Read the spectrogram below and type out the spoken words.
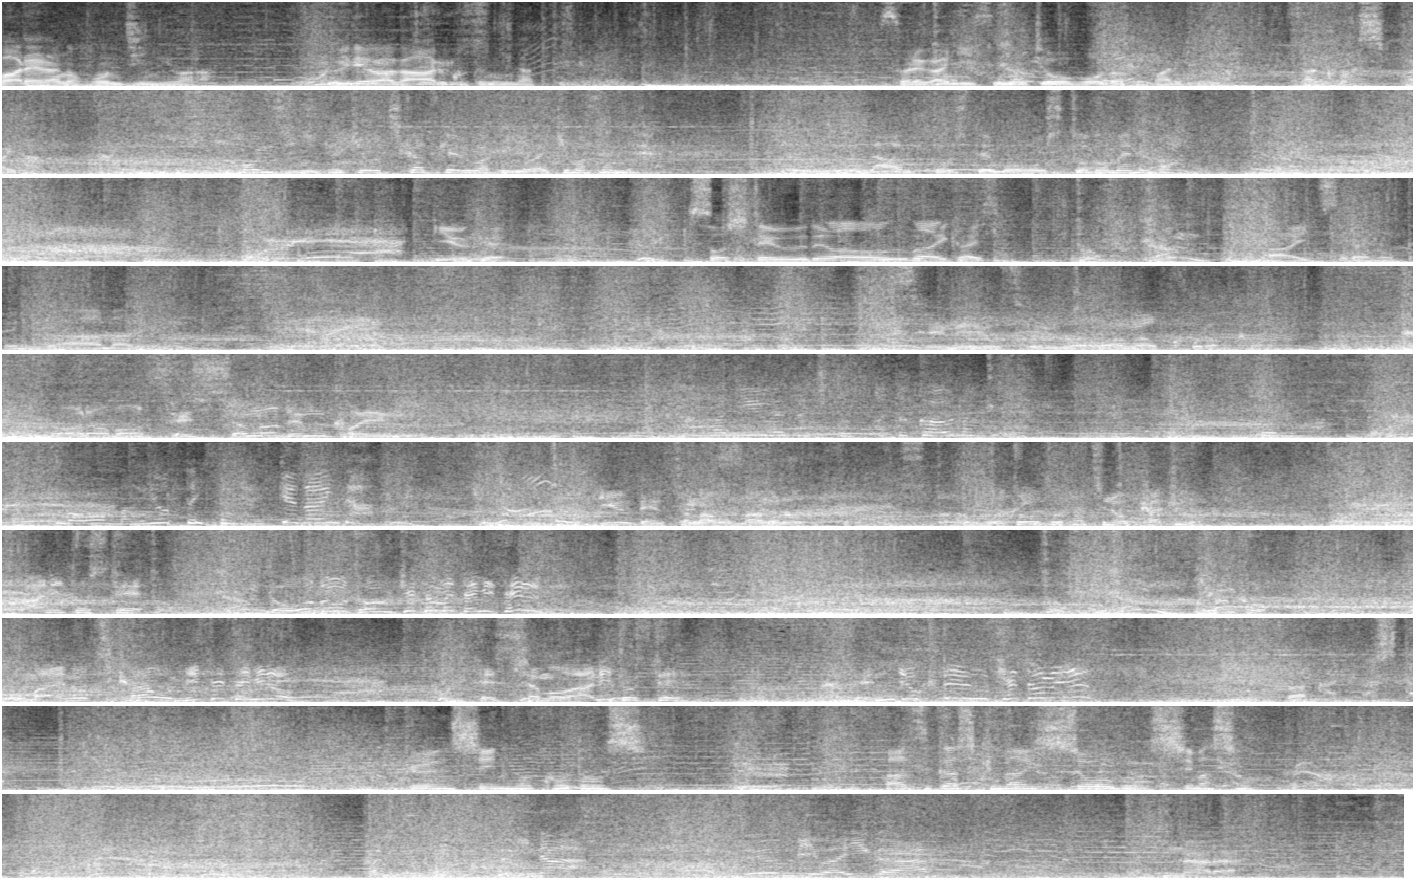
我らの本陣には腕輪があることになっている。それが偽の情報だとバレては策は失敗だ。本陣に敵を近づけるわけにはいきませんね。何としても押しとどめねば。行け。そして腕輪を奪い返すあいつらの手には余る。攻め寄せるは我が子らかならば拙者が出迎える。兄上たちと戦うなんて。でももう迷っていたらいけないんだ。龍禅様を守ろうとする弟たちの覚悟。兄として堂々と受け止めてみせる。観光お前の力を見せてみろ。拙者も兄として全力で受け止める。わかりました軍神の子同士。恥ずかしくない勝負をしましょう。みんな準備はいいか？なら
